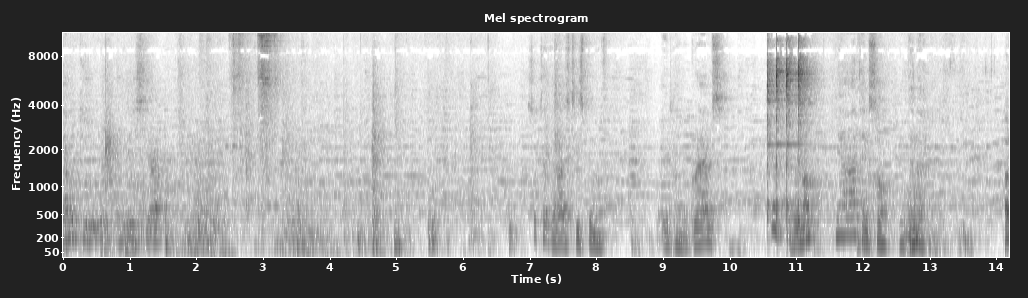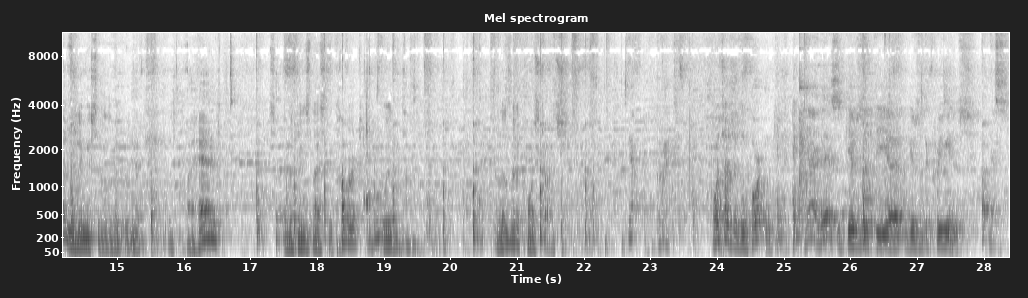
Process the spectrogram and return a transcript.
I would do at least yeah. So take a nice teaspoon of 800 grams. Is that enough? Yeah, I think so. Then, uh, I usually mix it a little bit with, with my hand, so everything's nicely covered with a little bit of cornstarch. yeah, right. Cornstarch is important. Yeah, it is. It gives it the uh, gives it the creaminess. Yes.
